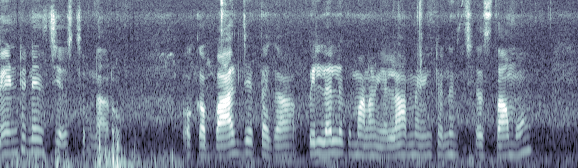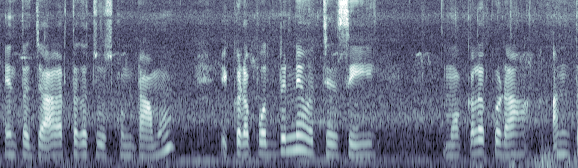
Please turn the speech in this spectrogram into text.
మెయింటెనెన్స్ చేస్తున్నారు. ఒక బాధ్యతగా పిల్లలకు మనం ఎలా మెయింటెనెన్స్ చేస్తామో ఎంత జాగ్రత్తగా చూసుకుంటామో ఇక్కడ పొద్దున్నే వచ్చేసి మొక్కలకు కూడా అంత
